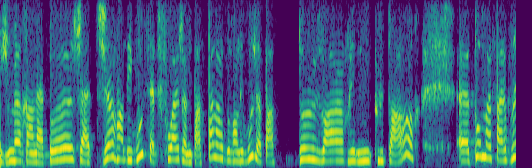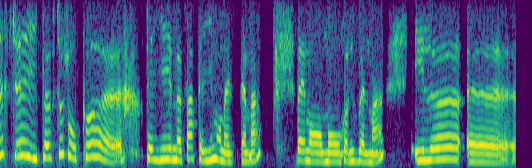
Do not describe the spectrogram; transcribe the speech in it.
Je me rends là-bas. J'ai un rendez-vous. Cette fois, je ne passe pas l'heure du rendez-vous. Je passe deux heures et demie plus tard euh, pour me faire dire qu'ils peuvent toujours pas euh, payer, me faire payer mon habitement, ben mon, renouvellement. Et là, euh,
